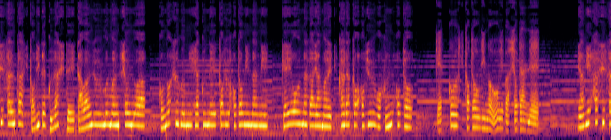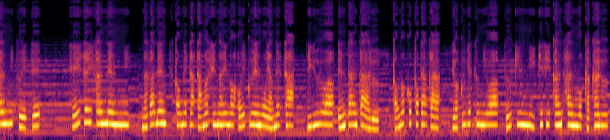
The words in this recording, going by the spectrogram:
橋さんが一人で暮らしていたワンルームマンションは、このすぐ200メートルほど南、京王長山駅から徒歩15分ほど。結構人通りの多い場所だね。八木橋さんについて、平成3年に、長年勤めた多摩市内の保育園を辞めた、理由は縁談がある、とのことだが、翌月には通勤に1時間半もかかる、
